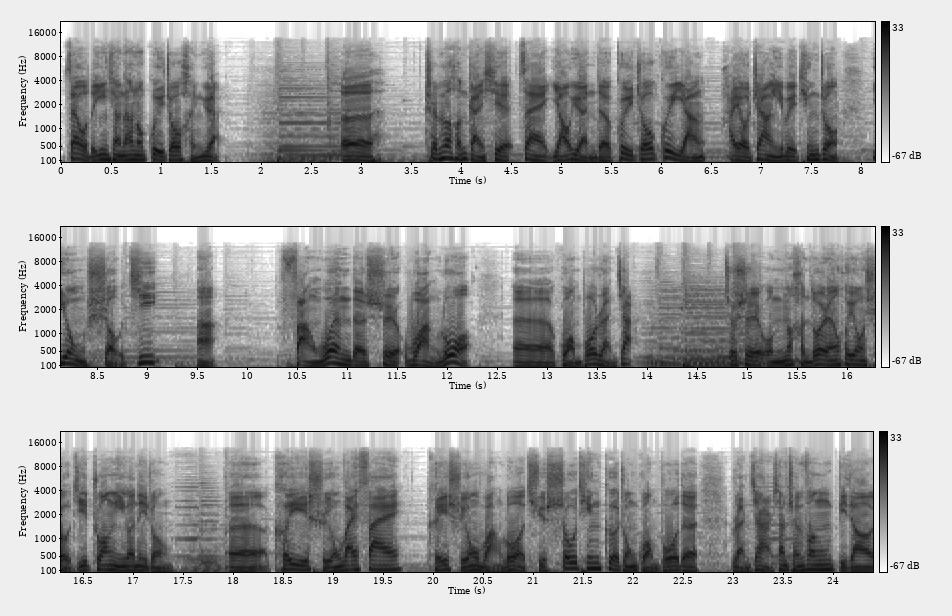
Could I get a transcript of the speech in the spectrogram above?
在我的印象当中，贵州很远。呃，陈峰很感谢在遥远的贵州贵阳，还有这样一位听众用手机啊访问的是网络呃广播软件就是我们很多人会用手机装一个那种呃可以使用 WiFi。可以使用网络去收听各种广播的软件，像陈峰比较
